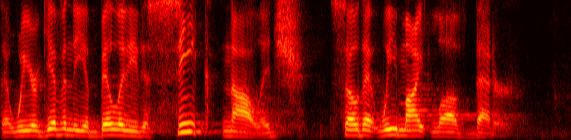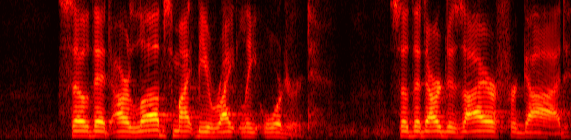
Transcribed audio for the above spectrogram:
that we are given the ability to seek knowledge so that we might love better, so that our loves might be rightly ordered, so that our desire for God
